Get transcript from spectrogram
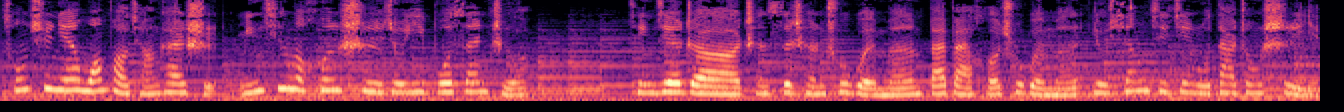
从去年王宝强开始，明星的婚事就一波三折，紧接着陈思诚出轨门、白百合出轨门又相继进入大众视野。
